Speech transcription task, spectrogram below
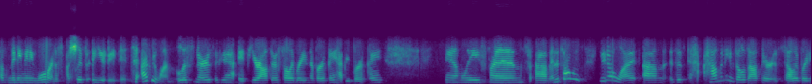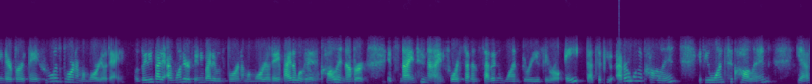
of many, many more, and especially to, you, to everyone, listeners. If you ha- if you're out there celebrating a birthday, happy birthday! Family, friends, um, and it's always, you know what? Um, is it, how many of those out there is celebrating their birthday? Who was born on Memorial Day? Was anybody? I wonder if anybody was born on Memorial Day. By the way, the call-in number it's nine two nine four seven seven one three zero eight. That's if you ever want to call in. If you want to call in, yes,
